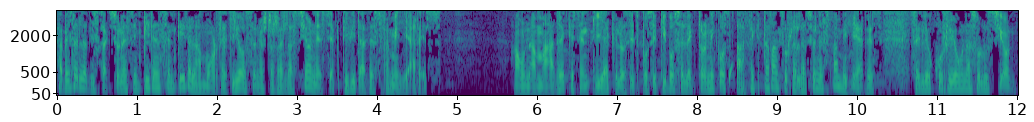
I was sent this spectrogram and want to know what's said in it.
A veces las distracciones impiden sentir el amor de Dios en nuestras relaciones y actividades familiares. A una madre que sentía que los dispositivos electrónicos afectaban sus relaciones familiares, se le ocurrió una solución.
